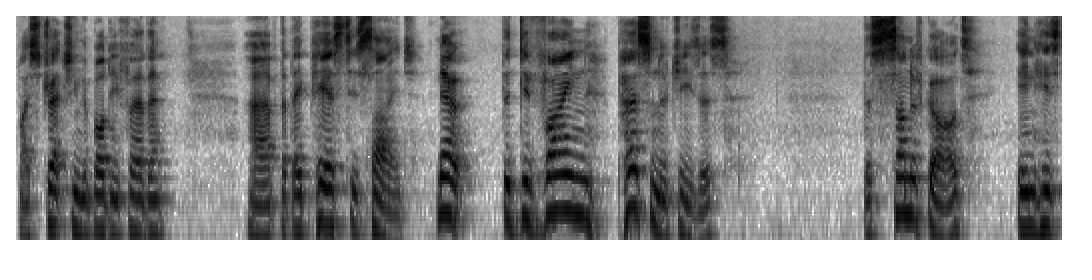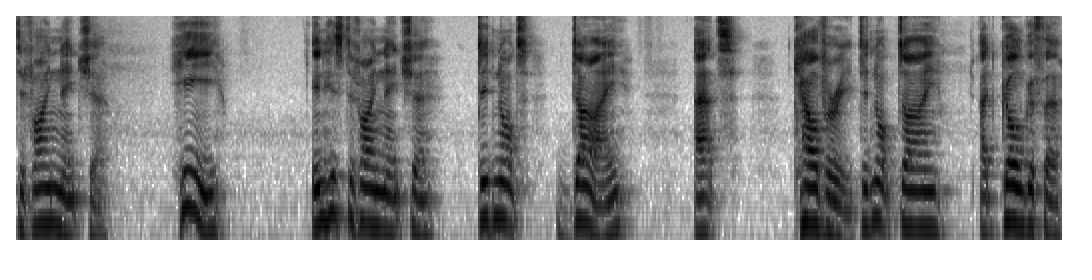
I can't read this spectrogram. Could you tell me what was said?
by stretching the body further, uh, but they pierced his side. Now, the divine person of Jesus, the Son of God, in his divine nature, he, in his divine nature, did not die at Calvary, did not die at Golgotha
